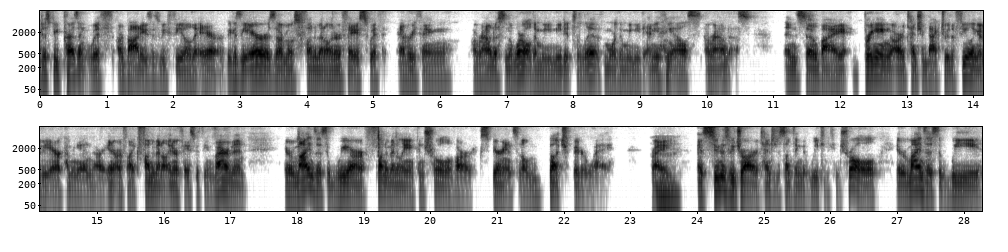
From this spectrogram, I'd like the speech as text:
just be present with our bodies as we feel the air, because the air is our most fundamental interface with everything around us in the world and we need it to live more than we need anything else around us. And so by bringing our attention back to the feeling of the air coming in our, our like fundamental interface with the environment it reminds us that we are fundamentally in control of our experience in a much bigger way right? Mm. as soon as we draw our attention to something that we can control it reminds us that we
